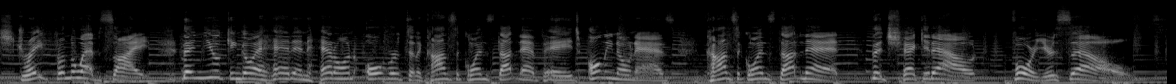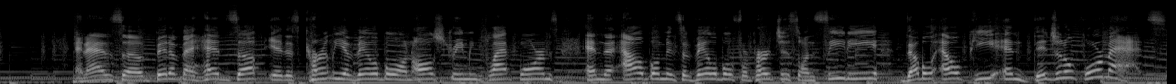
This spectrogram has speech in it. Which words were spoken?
straight from the website, then you can go ahead and head on over to the consequence.net page, only known as consequence.net, to check it out for yourselves. And as a bit of a heads up, it is currently available on all streaming platforms, and the album is available for purchase on CD, double LP, and digital formats.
